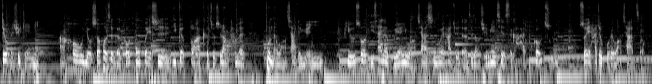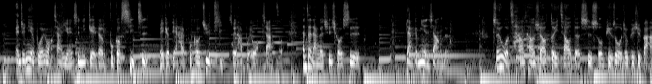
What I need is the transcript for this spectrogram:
丢回去给你，然后有时候这个沟通会是一个 block，就是让他们。不能往下的原因，比如说 designer 不愿意往下，是因为他觉得这种全面性的思考还不够足，所以他就不会往下走。engineer 不会往下原因是你给的不够细致，每个点还不够具体，所以他不会往下走。但这两个需求是两个面向的。所以我常常需要对焦的是说，比如说我就必须把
